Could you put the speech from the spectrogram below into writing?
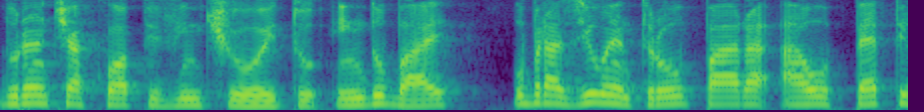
Durante a COP28 em Dubai, o Brasil entrou para a OPEP,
